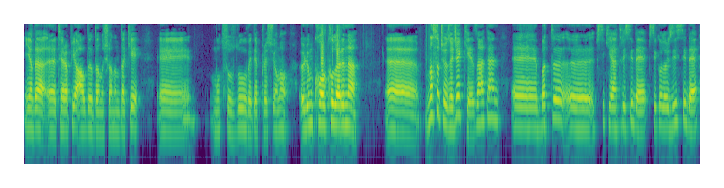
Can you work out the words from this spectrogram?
ya da e, terapi aldığı danışanındaki e, mutsuzluğu ve depresyonu, ölüm korkularını e, nasıl çözecek ki? Zaten e, Batı e, psikiyatrisi de, psikolojisi de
